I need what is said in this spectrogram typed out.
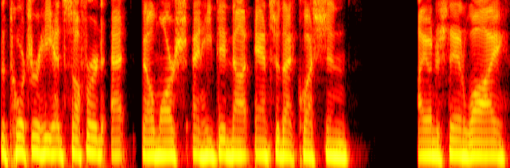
the torture he had suffered at Belmarsh, and he did not answer that question. I understand why.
